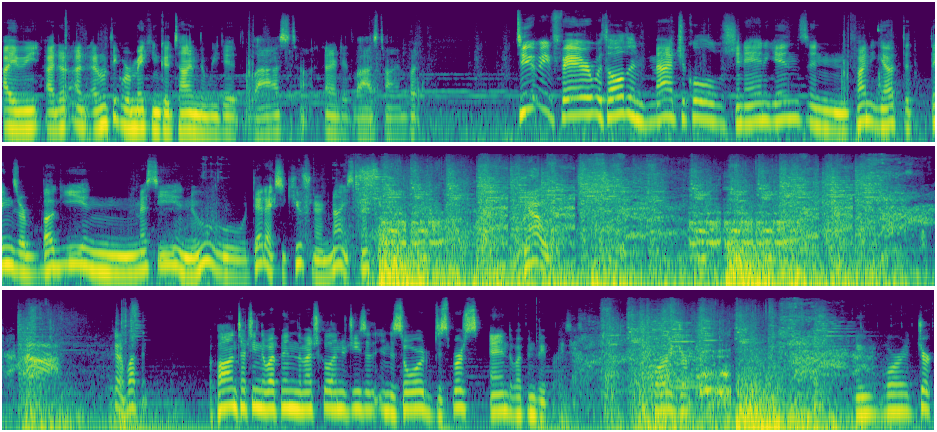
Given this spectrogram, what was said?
I mean, I don't, I don't think we're making good time than we did last time. Than I did last time, but To be fair, with all the magical shenanigans and finding out that things are buggy and messy and ooh, dead executioner, nice. No. Got a weapon. Upon touching the weapon, the magical energies in the sword disperse and the weapon vaporizes. You are a jerk. You were a jerk.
